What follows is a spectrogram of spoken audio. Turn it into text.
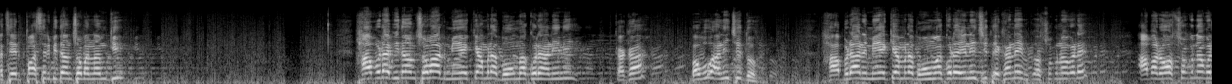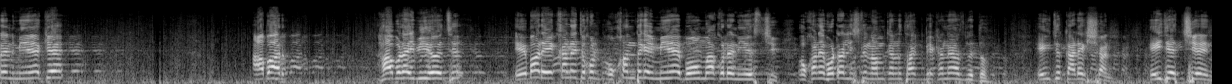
আচ্ছা এর পাশের বিধানসভার নাম কি? হাবড়া বিধানসভার মেয়েকে আমরা বৌমা করে আনিনি। কাকা, বাবু, আনিছি তো। হাবড়ার মেয়েকে আমরা বৌমা করে এনেছি তো এখানে, অশোকনগরে। আবার অশোকনগরের মেয়েকে আবার হাবড়ায় বিয়ে হয়েছে। এবার এখানে যখন ওখান থেকে মেয়ে বৌমা করে নিয়ে এসেছি, ওখানে ভোটার লিস্টে নাম কেন থাকবে? এখানে আসবে তো? এই যে কারেকশন এই যে চেঞ্জ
